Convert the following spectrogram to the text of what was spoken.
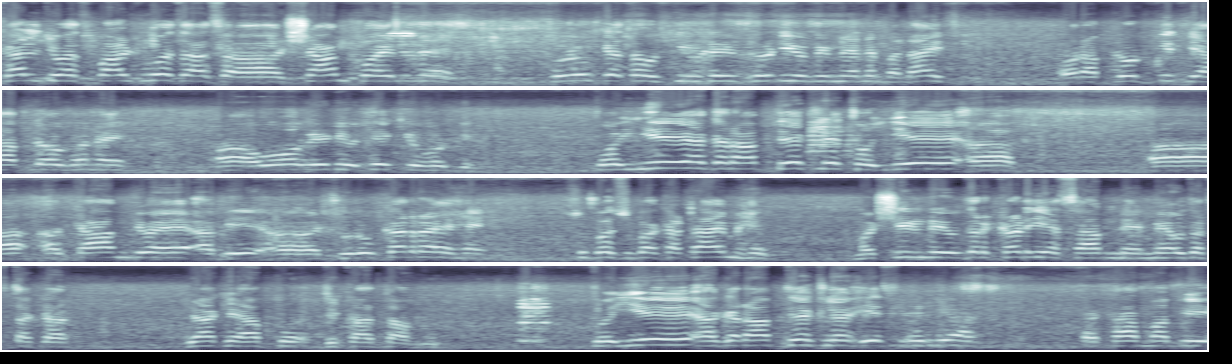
کل جو اسپالٹ ہوا تھا شام کو انہوں نے شروع کیا تھا اس کی ویڈیو بھی میں نے بنائی تھی۔ اور اپلوڈ کی تھی آپ لوگوں نے وہ ویڈیو دیکھی ہوگی۔ تو یہ اگر آپ دیکھ لیں تو یہ آ، آ، کام جو ہے ابھی شروع کر رہے ہیں۔ صبح صبح کا ٹائم ہے۔ مشینری ادھر کھڑی ہے سامنے، میں ادھر تک جا کے آپ کو دکھاتا ہوں۔ تو یہ اگر آپ دیکھ لیں، اس ایریا کا کام ابھی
